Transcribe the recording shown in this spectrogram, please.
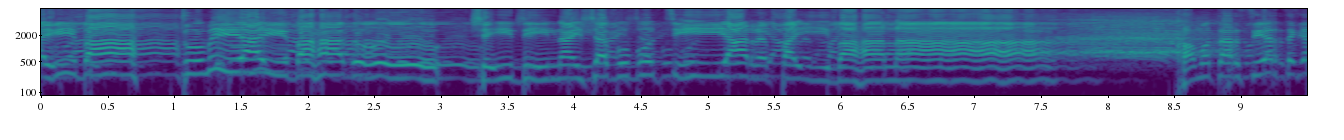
আইবা, তুমি আই গো। সেই দিন আইসা বুবু চিয়ার পাই বাহানা ক্ষমতার চেয়ার থেকে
